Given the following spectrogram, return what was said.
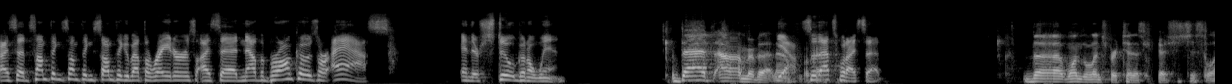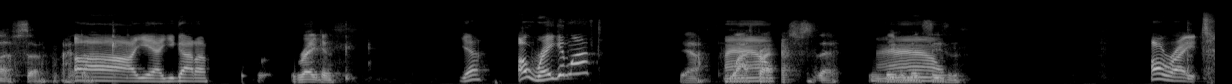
I said something, something, something about the Raiders. I said, now the Broncos are ass, and they're still gonna win. that I remember that now. Yeah. So that's what I said. the one of the Lynchburg tennis coaches just left. So I had to, Ah, yeah, you gotta. Reagan. Yeah. Oh, Reagan left. Yeah. Wow. Last practice today. Leaving Wow. mid-season. All right.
